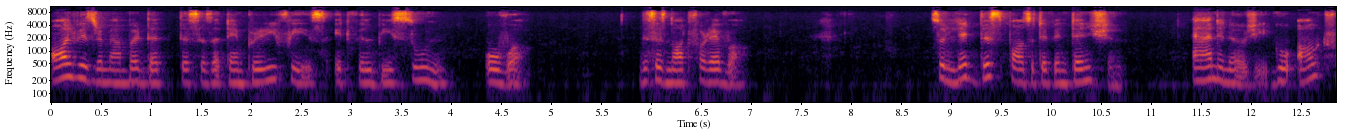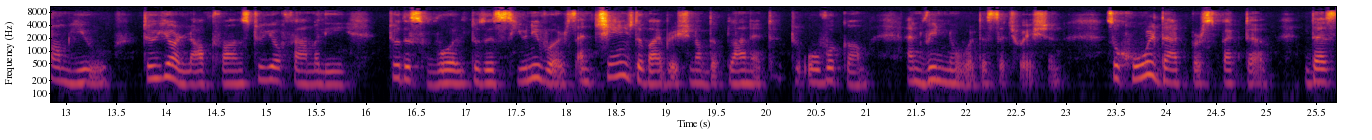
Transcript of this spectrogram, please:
Always remember that this is a temporary phase. It will be soon over. This is not forever. So let this positive intention and energy go out from you to your loved ones, to your family, to this world, to this universe, and change the vibration of the planet to overcome and win over the situation. So hold that perspective that,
